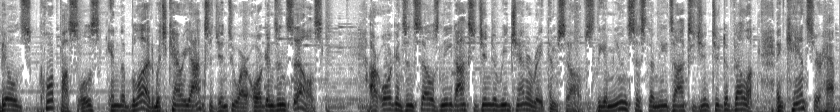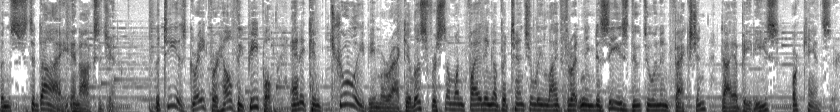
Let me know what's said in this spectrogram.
builds corpuscles in the blood which carry oxygen to our organs and cells. Our organs and cells need oxygen to regenerate themselves. The immune system needs oxygen to develop, and cancer happens to die in oxygen. The tea is great for healthy people, and it can truly be miraculous for someone fighting a potentially life threatening disease due to an infection, diabetes, or cancer.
